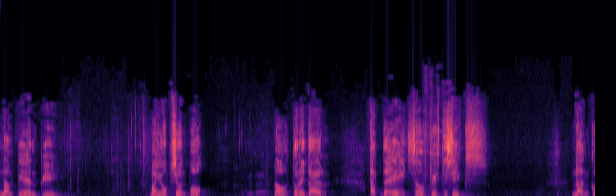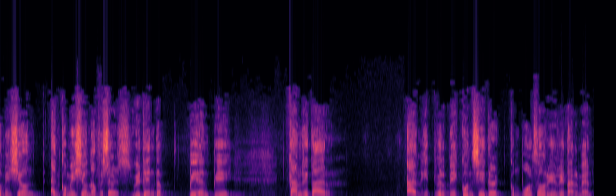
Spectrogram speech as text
ng PNP, may option po no, to retire. At the age of 56, non-commissioned and commissioned officers within the PNP can retire. And it will be considered compulsory retirement.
